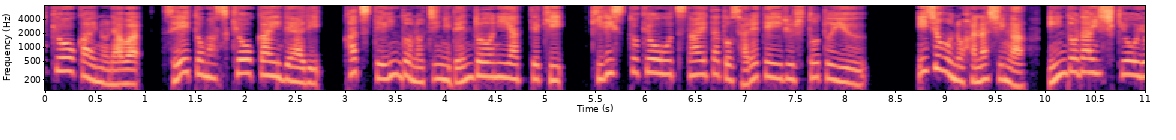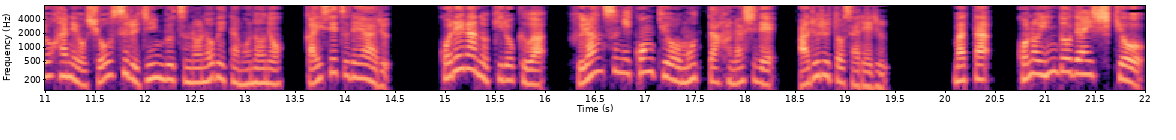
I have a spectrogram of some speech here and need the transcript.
教会の名は聖トマス教会であり、かつてインドの地に伝道にやってき、キリスト教を伝えたとされている人という。以上の話がインド大司教ヨハネを称する人物の述べたものの解説である。これらの記録はフランスに根拠を持った話であるるとされる。また、このインド大司教、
